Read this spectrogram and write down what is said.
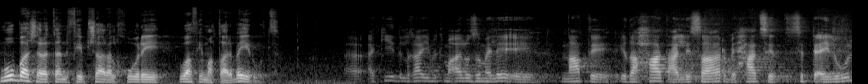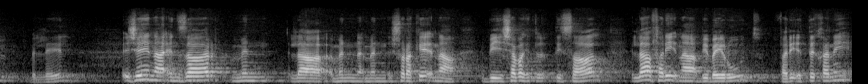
مباشرة في بشار الخوري وفي مطار بيروت. أكيد الغاية مثل ما قالوا زملائي نعطي إيضاحات على اللي صار بحادثة 6 أيلول بالليل. اجينا إنذار من لا من من شركائنا بشبكة الاتصال لفريقنا ببيروت فريق التقني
